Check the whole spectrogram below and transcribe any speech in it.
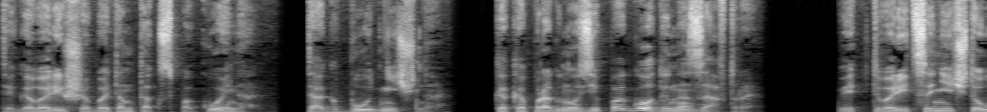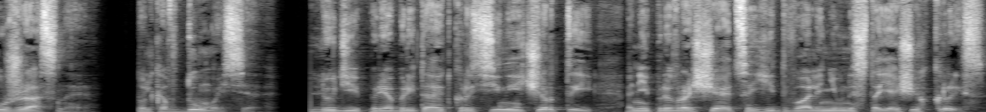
Ты говоришь об этом так спокойно, так буднично, как о прогнозе погоды на завтра. Ведь творится нечто ужасное. Только вдумайся, люди приобретают крысиные черты, они превращаются едва ли не в настоящих крыс.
